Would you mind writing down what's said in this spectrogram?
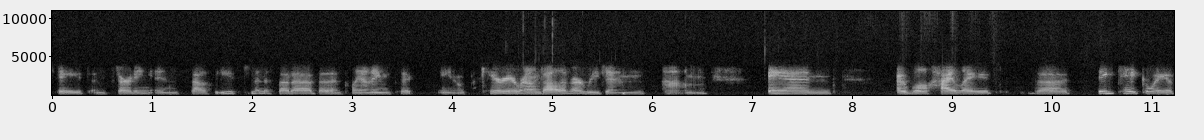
state. I'm starting in southeast Minnesota, but I'm planning to, you know, carry around all of our regions. Um, and I will highlight the big takeaways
